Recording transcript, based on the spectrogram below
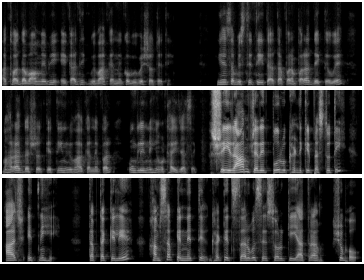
अथवा दबाव में भी एकाधिक विवाह करने को विवश होते थे। यह सब स्थिति तथा परंपरा देखते हुए महाराज दशरथ के तीन विवाह करने पर उंगली नहीं उठाई जा सकती श्री रामचरित पूर्व खंड की प्रस्तुति आज इतनी ही। तब तक के लिए हम सब के नित्य घटित सर्व से स्वर्ग की यात्रा शुभ हो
